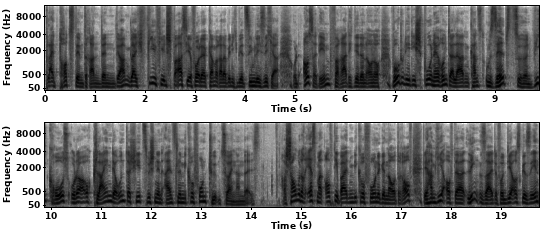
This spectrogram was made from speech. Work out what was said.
bleib trotzdem dran, denn wir haben gleich viel, viel Spaß hier vor der Kamera, da bin ich mir ziemlich sicher. Und außerdem verrate ich dir dann auch noch, wo du dir die Spuren herunterladen kannst, um selbst zu hören, wie groß oder auch klein der Unterschied zwischen den einzelnen Mikrofontypen zueinander ist. Aber schauen wir doch erstmal auf die beiden Mikrofone genau drauf. Wir haben hier auf der linken Seite von dir aus gesehen,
